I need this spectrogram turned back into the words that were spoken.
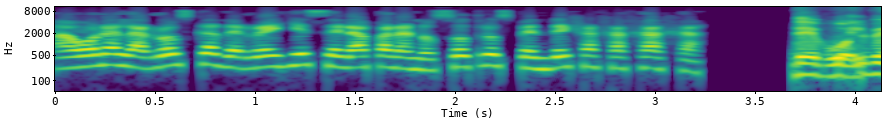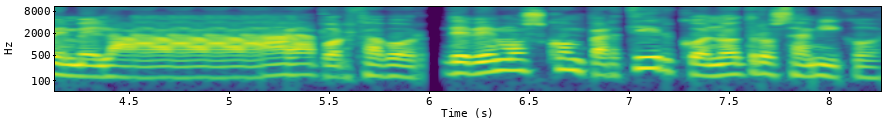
Ahora la rosca de reyes será para nosotros pendeja jajaja. devuélvemela por favor, debemos compartir con otros amigos.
